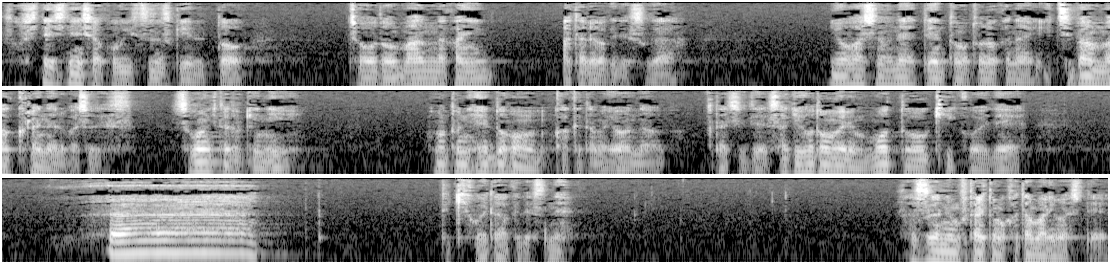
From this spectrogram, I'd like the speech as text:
そして自転車を漕ぎ続けると、ちょうど真ん中に当たるわけですが、両端のね、電灯の届かない一番真っ暗になる場所です。そこに来た時に、本当にヘッドホンかけたのような形で、先ほどよりももっと大きい声で、あーって聞こえたわけですね。さすがに二人とも固まりまして、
